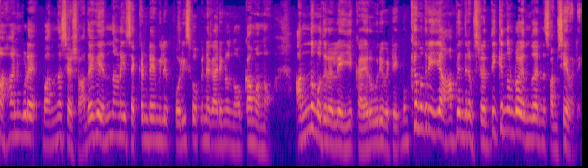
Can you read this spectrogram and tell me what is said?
മഹാനും കൂടെ വന്ന ശേഷം അദ്ദേഹം എന്നാണ് ഈ സെക്കൻഡ് ടൈമിൽ പോലീസ് വകുപ്പിന്റെ കാര്യങ്ങൾ നോക്കാൻ വന്നോ? അന്ന് മുതലല്ലേ ഈ കയറൂരി വെട്ടി. മുഖ്യമന്ത്രി ഈ ആഭ്യന്തരം ശ്രദ്ധിക്കുന്നുണ്ടോ എന്ന് തന്നെ സംശയമല്ലേ?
